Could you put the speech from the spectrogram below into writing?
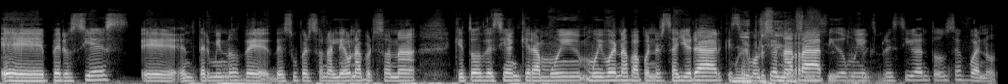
eh, pero sí es eh, en términos de, de su personalidad una persona que todos decían que era muy muy buena para ponerse a llorar, que Muy se emociona sí, rápido, muy expresiva, entonces bueno,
